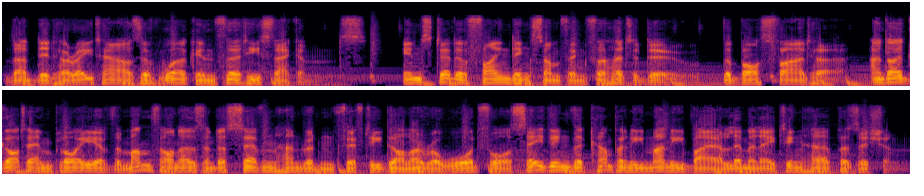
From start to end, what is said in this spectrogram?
that did her 8 hours of work in 30 seconds. Instead of finding something for her to do, the boss fired her, and I got Employee of the Month honors and a $750 reward for saving the company money by eliminating her position.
